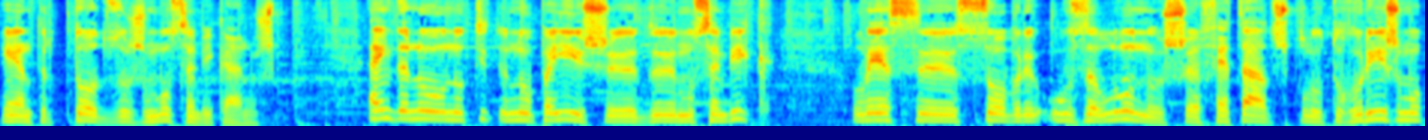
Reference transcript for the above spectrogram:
entre todos os moçambicanos. Ainda no, no, no país de Moçambique, lê-se sobre os alunos afetados pelo terrorismo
